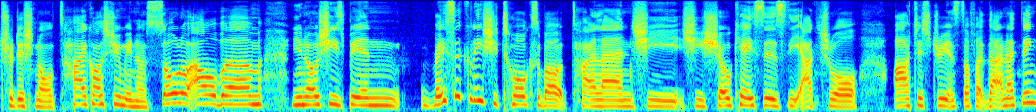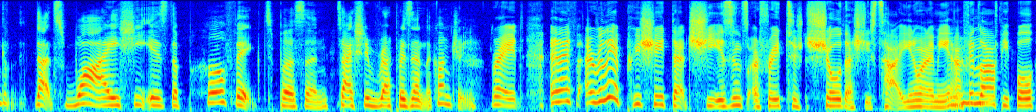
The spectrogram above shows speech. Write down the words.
traditional Thai costume in her solo album. You know, she's been basically she talks about Thailand. She she showcases the actual artistry and stuff like that. And I think that's why she is the perfect person to actually represent the country. Right. And I, I really appreciate that she isn't afraid to show that she's Thai. You know what I mean? I think a Mm-hmm. lot of people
